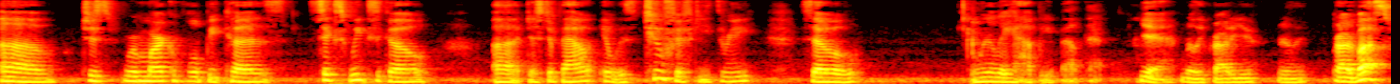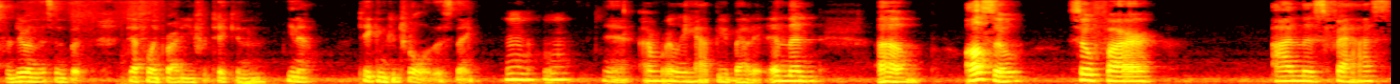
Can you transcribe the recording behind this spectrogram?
Um, just remarkable because six weeks ago, uh, just about, it was 253. So, really happy about that. Yeah, really proud of you. Really proud of us for doing this, and but definitely proud of you for taking, you know, taking control of this thing. hmm Yeah. I'm really happy about it. And then um, also, so far on this fast,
